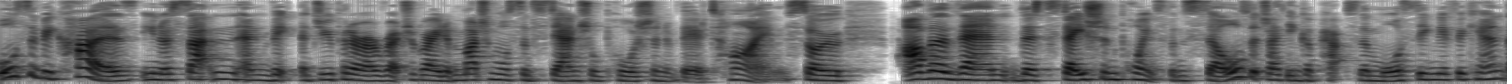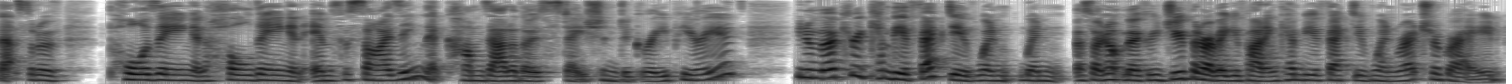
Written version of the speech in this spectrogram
Also, because, you know, Saturn and Jupiter are retrograde a much more substantial portion of their time. So, other than the station points themselves, which I think are perhaps the more significant, that sort of pausing and holding and emphasizing that comes out of those station degree periods. You know, Mercury can be effective when, when, sorry, not Mercury, Jupiter, I beg your pardon, can be effective when retrograde.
